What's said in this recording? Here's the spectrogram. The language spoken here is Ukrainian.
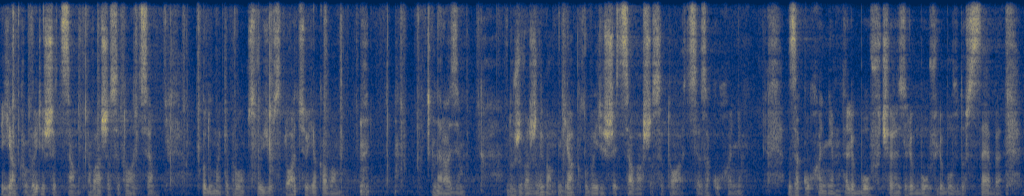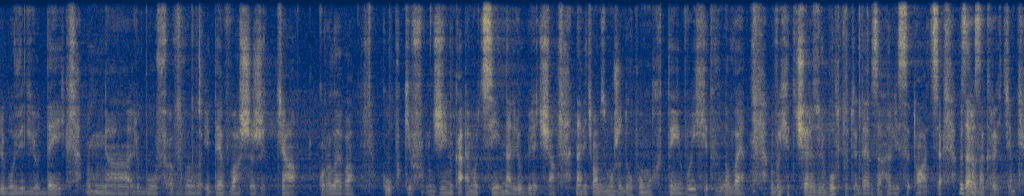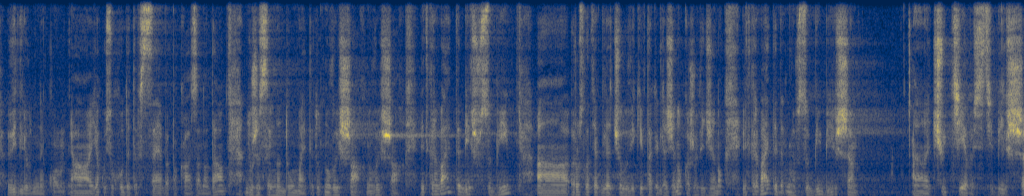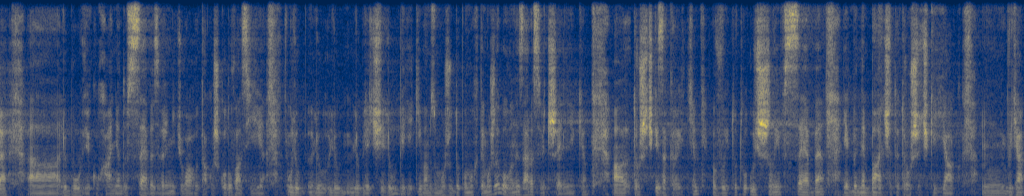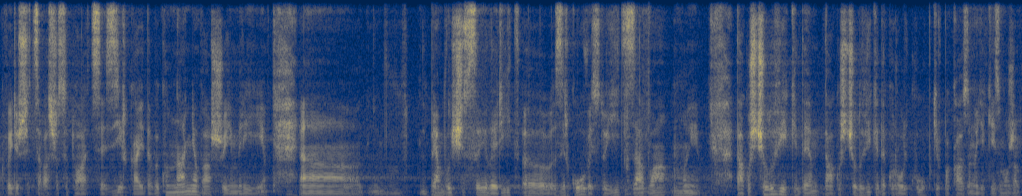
Як вирішиться ваша ситуація? Подумайте про свою ситуацію, яка вам наразі дуже важлива. Як вирішиться ваша ситуація? Закохані. Закохані, любов через любов, любов до себе, любов від людей, любов в, іде в ваше життя. Королева кубків, жінка емоційна, любляча, навіть вам зможе допомогти. Вихід в нове. Вихід через любов тут іде взагалі ситуація. Ви зараз закриті відлюднику, якось уходите в себе, показано. Да? Дуже сильно думаєте. Тут новий шаг, новий шаг. Відкривайте більш в собі розклад як для чоловіків, так і для жінок. Кажу від жінок. Відкривайте в собі більше. Е, Чуттєвості, більше а, любові, кохання до себе. Зверніть увагу також, коли у вас є улюб, лю- лю- люблячі люди, які вам зможуть допомогти. Можливо, вони зараз відшельники, а, трошечки закриті. Ви тут уйшли в себе, якби не бачите трошечки, як, як вирішиться ваша ситуація. Зірка йде виконання вашої мрії. Е, Прям вищі сили, рід е, зірковий стоїть за вами. Також чоловік іде, також чоловік іде король кубків показано, який зможе.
